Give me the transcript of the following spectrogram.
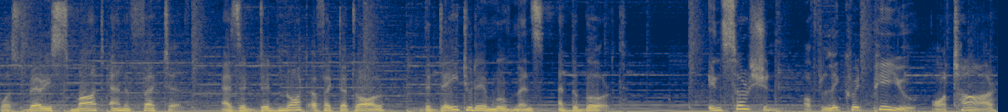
was very smart and effective as it did not affect at all the day-to-day movements at the berth. Insertion of liquid PU or tar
